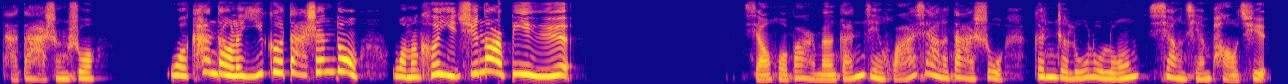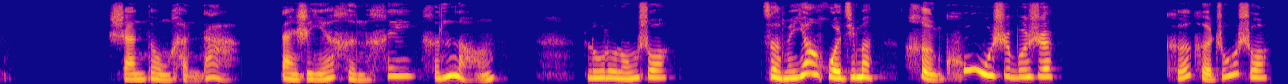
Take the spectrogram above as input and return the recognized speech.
他大声说：“我看到了一个大山洞，我们可以去那儿避雨。小伙伴们赶紧滑下了大树，跟着鲁鲁龙向前跑去。山洞很大，但是也很黑很冷。鲁鲁龙说：“怎么样，伙计们，很酷是不是？”可可猪说：“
